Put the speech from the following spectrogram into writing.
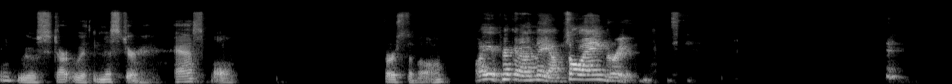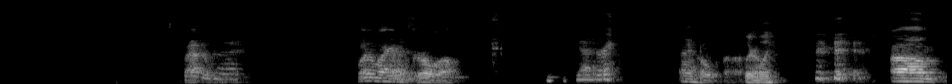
I think we'll start with Mr. Haspel. First of all, Why are you picking on me? I'm so angry. Matter. When am I gonna grow up? Yeah, right. I hope not. clearly, Um.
